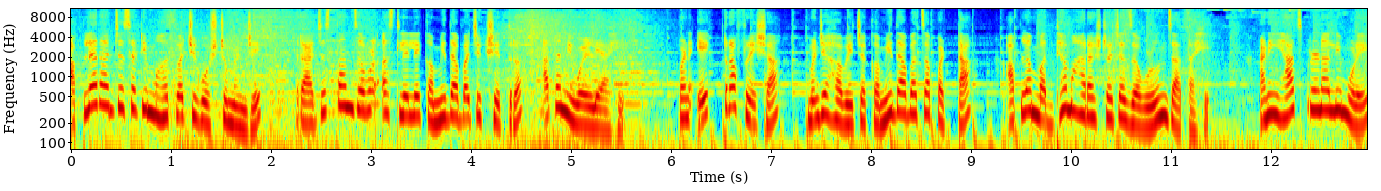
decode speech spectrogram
आपल्या राज्यासाठी महत्त्वाची गोष्ट म्हणजे राजस्थानजवळ असलेले कमी दाबाचे क्षेत्र आता निवळले आहे. पण एक ट्रफ रेषा म्हणजे हवेच्या कमी दाबाचा पट्टा आपला मध्य महाराष्ट्राच्या जवळून जात आहे. आणि ह्याच प्रणालीमुळे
